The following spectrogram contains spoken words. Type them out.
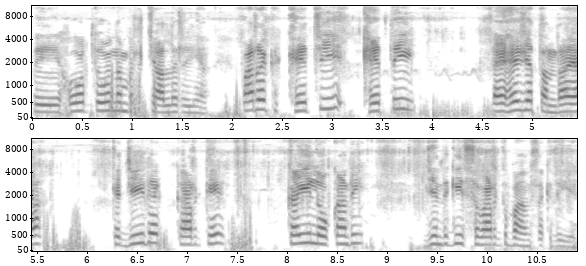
ਤੇ ਹੋਰ ਦੋ ਨੰਬਰ ਚੱਲ ਰਹੀਆਂ। ਪਰ ਇੱਕ ਖੇਤੀ ਖੇਤੀ ਇਹੋ ਜਿਹਾ ਧੰਦਾ ਆ ਕਿ ਜਿਹਦੇ ਕਰਕੇ ਕਈ ਲੋਕਾਂ ਦੀ ਜ਼ਿੰਦਗੀ ਸਵਰਗ ਬਣ ਸਕਦੀ ਹੈ।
